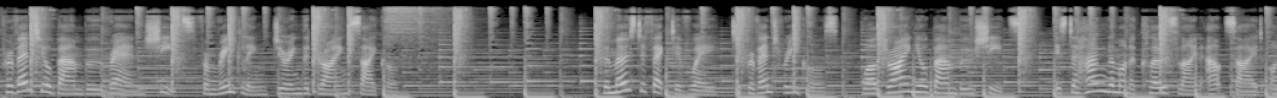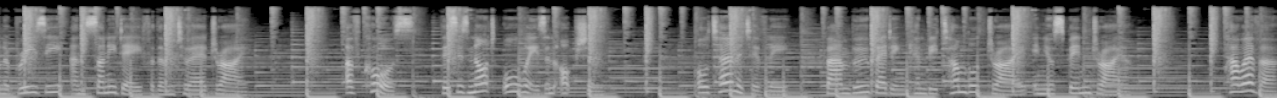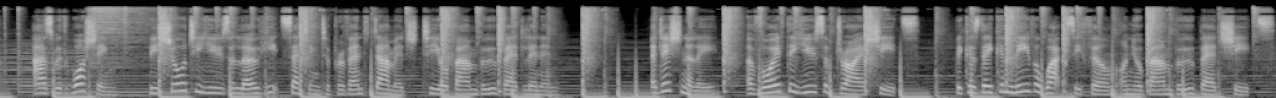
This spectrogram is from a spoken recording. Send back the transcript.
Prevent your bamboo rayon sheets from wrinkling during the drying cycle. The most effective way to prevent wrinkles while drying your bamboo sheets is to hang them on a clothesline outside on a breezy and sunny day for them to air dry. Of course, this is not always an option. Alternatively, bamboo bedding can be tumbled dry in your spin dryer. However, as with washing, be sure to use a low heat setting to prevent damage to your bamboo bed linen. Additionally, avoid the use of dryer sheets, because they can leave a waxy film on your bamboo bed sheets.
